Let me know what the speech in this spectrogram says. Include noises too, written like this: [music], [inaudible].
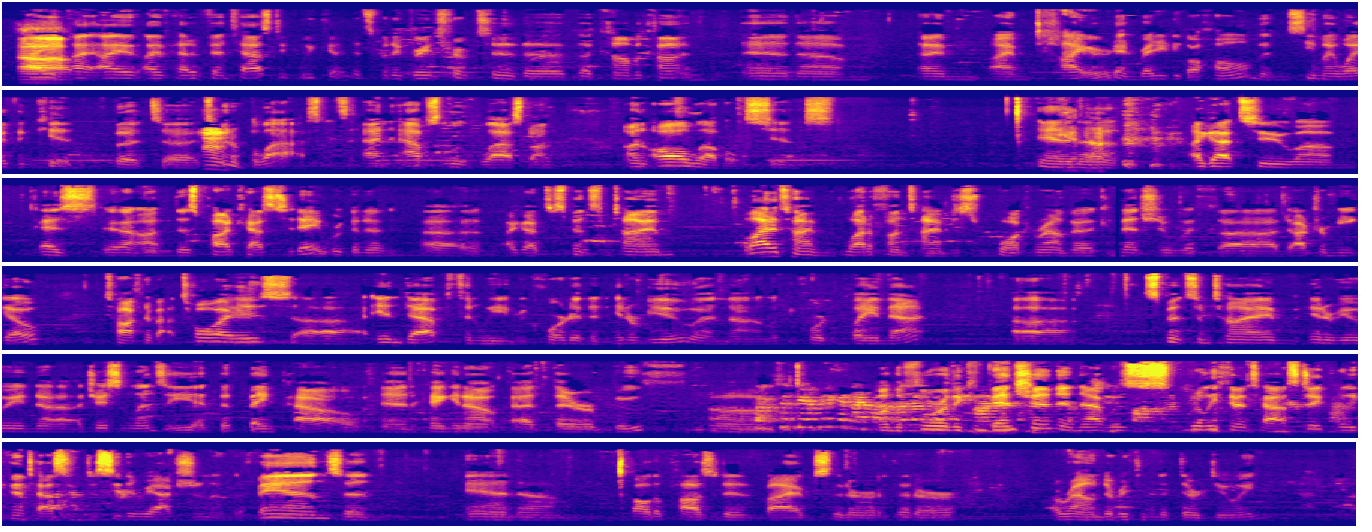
Uh, I, I, I've had a fantastic weekend. It's been a great trip to the, the Comic Con, and um, I'm I'm tired and ready to go home and see my wife and kid. But uh, it's Mm. been a blast. It's an absolute blast on on all levels. Yes. And Yeah. uh, I got to um, as uh, on this podcast today. We're gonna. Uh, I got to spend some time. A lot of time, a lot of fun time, just walking around the convention with uh, Dr. Mego talking about toys uh, in depth, and we recorded an interview, and uh, looking forward to playing that. Spent some time interviewing uh, Jason Lenzi at the Bang Pow and hanging out at their booth um, on the floor of the convention, and that was really fantastic. Really fantastic to see the reaction of the fans and and um, all the positive vibes that are that are around everything that they're doing.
